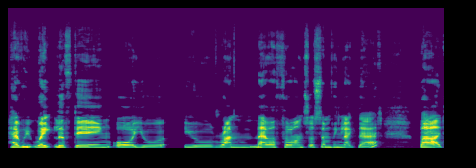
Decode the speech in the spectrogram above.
heavy weightlifting or you you run marathons or something like that. But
